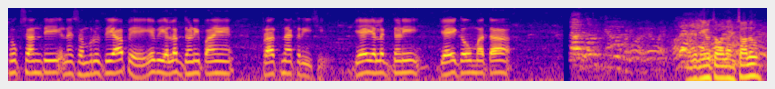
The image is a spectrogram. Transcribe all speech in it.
સુખ, શાંતિ અને સમૃદ્ધિ આપે એવી અલગધણી પાસે પ્રાર્થના કરી છે. જય અલગધણી, જય ગૌ માતા. ચાલુ.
